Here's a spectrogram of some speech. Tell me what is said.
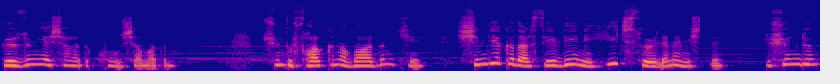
Gözüm yaşardı konuşamadım. Çünkü farkına vardım ki şimdiye kadar sevdiğini hiç söylememişti. Düşündüm.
